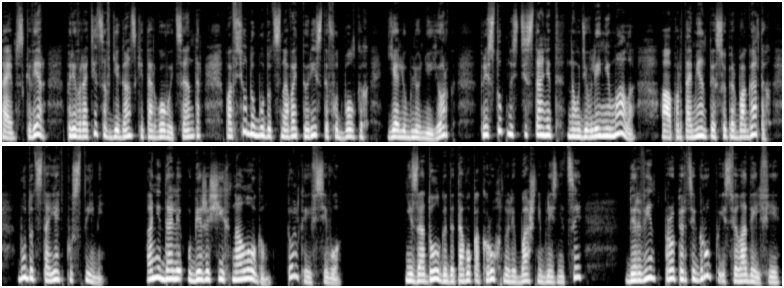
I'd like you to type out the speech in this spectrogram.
Таймс-сквер превратится в гигантский торговый центр, повсюду будут сновать туристы в футболках «Я люблю Нью-Йорк», преступности станет, на удивление, мало, а апартаменты супербогатых будут стоять пустыми. Они дали убежище их налогам, только и всего. Незадолго до того, как рухнули башни-близнецы, Бервинт Property Group из Филадельфии,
